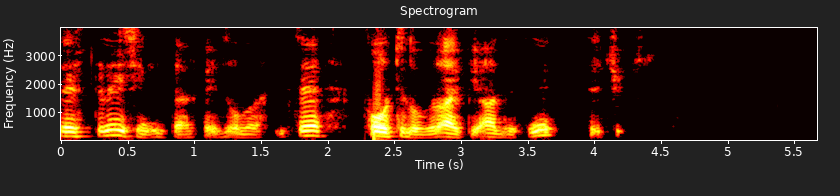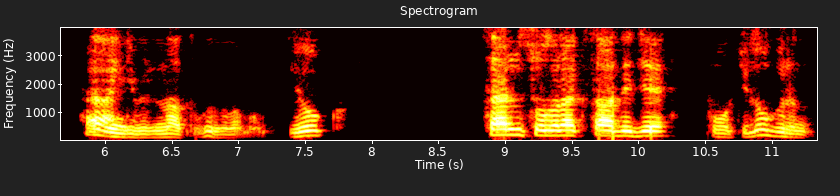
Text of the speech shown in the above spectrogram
Destination interface olarak ise FortiLogger IP adresini seçiyoruz. Herhangi bir NAT uygulamamız yok. Servis olarak sadece FortiLogger'ın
